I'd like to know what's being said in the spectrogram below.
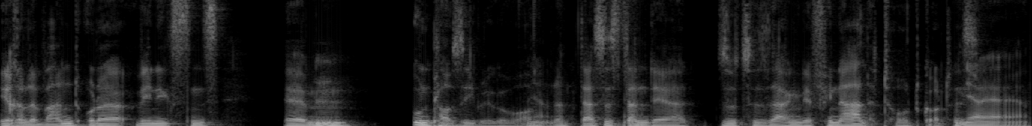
irrelevant oder wenigstens ähm, Mhm. unplausibel geworden. Ja. Ne? Das ist dann der sozusagen der finale Tod Gottes. Ja, ja, ja.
